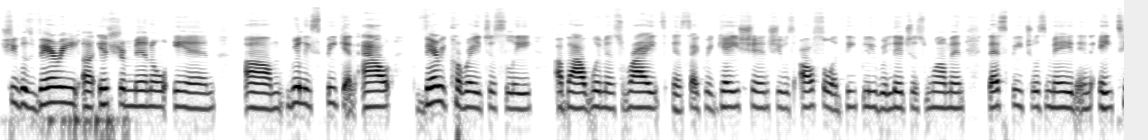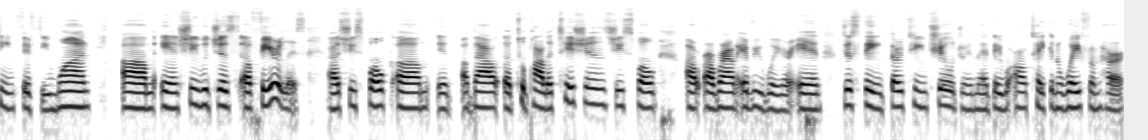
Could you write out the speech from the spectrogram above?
she was very uh, instrumental in um really speaking out very courageously about women's rights and segregation. She was also a deeply religious woman. That speech was made in 1851. Um, and she was just uh, fearless. Uh, she spoke um, it, about uh, to politicians. She spoke around everywhere, and just think, thirteen children that they were all taken away from her.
